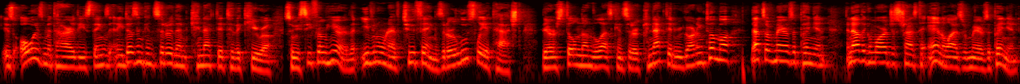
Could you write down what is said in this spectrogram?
is always Matayr these things, and he doesn't consider them connected to the kira. So we see from here that even when I have two things that are loosely attached, they are still nonetheless considered connected regarding tuma. That's Reb Meir's opinion. And now the Gemara just tries to analyze Rav Meir's opinion.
